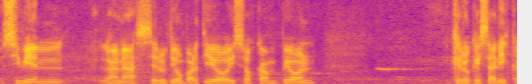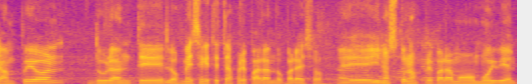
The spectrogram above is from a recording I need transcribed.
si bien ganás el último partido y sos campeón, creo que salís campeón durante los meses que te estás preparando para eso. Eh, y nosotros nos preparamos muy bien.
